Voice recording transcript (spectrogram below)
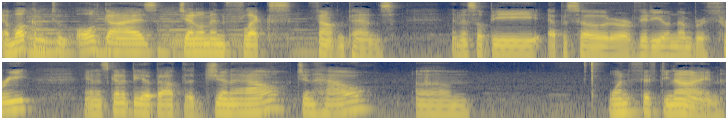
and welcome to Old Guys Gentlemen Flex Fountain Pens. And this will be episode or video number three, and it's going to be about the Jinhao, Jinhao um, 159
